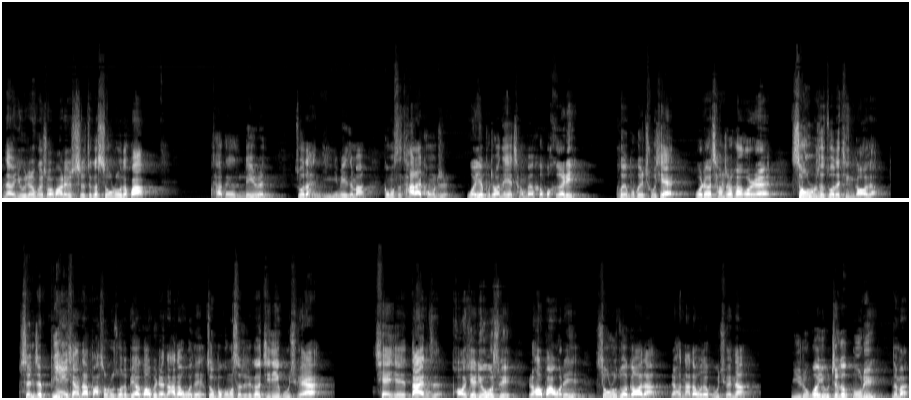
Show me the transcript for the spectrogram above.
那有人会说，王律师这个收入的话，它的利润做的很低，因为什么？公司他来控制，我也不知道那些成本合不合理，会不会出现我这个城市合伙人收入是做的挺高的，甚至变相的把收入做的比较高，为了拿到我的总部公司的这个集体股权。签一些单子，跑一些流水，然后把我的收入做高呢，然后拿到我的股权呢？你如果有这个顾虑，那么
